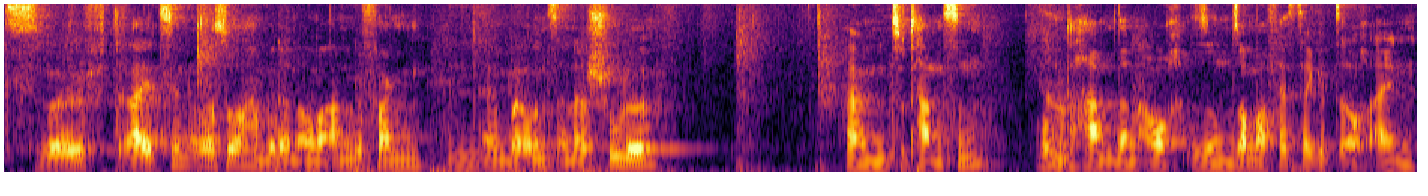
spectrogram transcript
12, 13 oder so, haben wir dann auch mal angefangen, mhm. ähm, bei uns an der Schule ähm, zu tanzen ja. und haben dann auch so ein Sommerfest. Da gibt es auch ein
